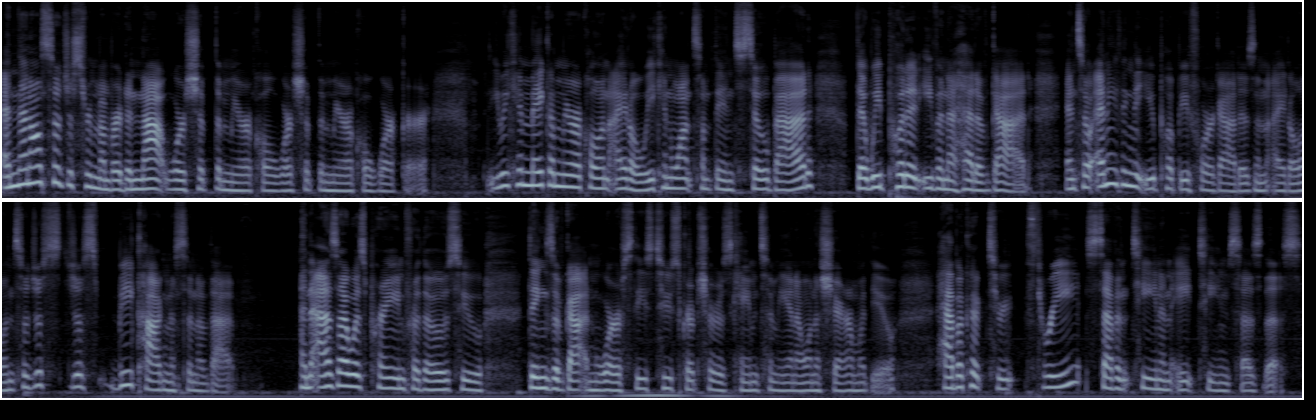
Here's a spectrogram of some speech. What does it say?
And then also just remember to not worship the miracle, worship the miracle worker we can make a miracle an idol. We can want something so bad that we put it even ahead of God. And so anything that you put before God is an idol. And so just just be cognizant of that. And as I was praying for those who things have gotten worse, these two scriptures came to me and I want to share them with you. Habakkuk 3 17 and 18 says this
